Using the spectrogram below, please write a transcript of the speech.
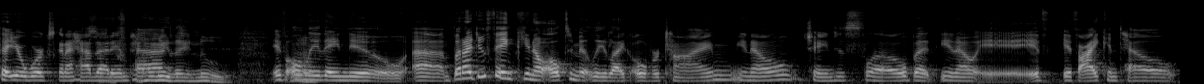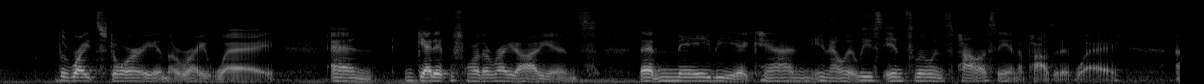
that your work's going to have that If impact Only they knew. if only they knew. Um, but I do think, you know, ultimately, like over time, you know, change is slow. But you know, if if I can tell the right story in the right way, and get it before the right audience, that maybe it can, you know, at least influence policy in a positive way, uh,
